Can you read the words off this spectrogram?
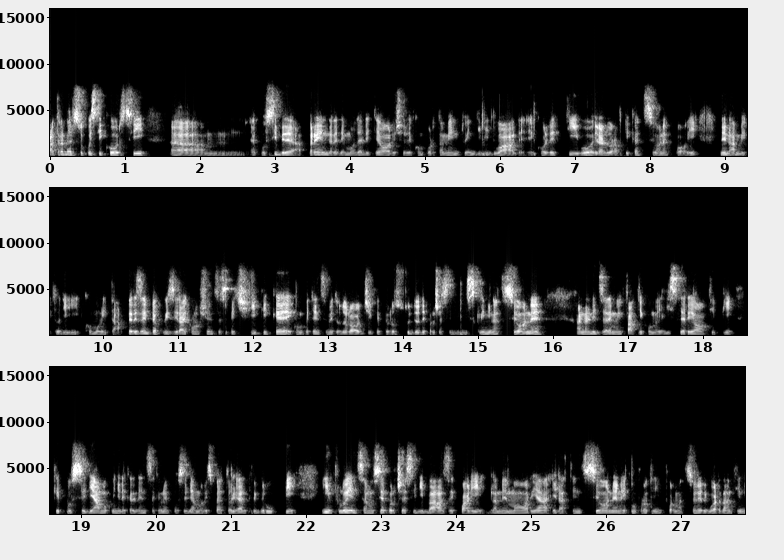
Attraverso questi corsi ehm, è possibile apprendere dei modelli teorici del comportamento individuale e collettivo e la loro applicazione poi nell'ambito di comunità. Per esempio acquisirai conoscenze specifiche e competenze metodologiche per lo studio dei processi di discriminazione, Analizzeremo infatti come gli stereotipi che possediamo, quindi le credenze che noi possediamo rispetto agli altri gruppi, influenzano sia processi di base quali la memoria e l'attenzione nei confronti di informazioni riguardanti il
